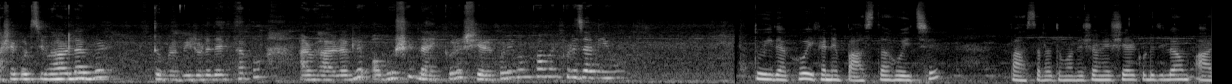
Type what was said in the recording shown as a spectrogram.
আশা করছি ভালো লাগবে। তোমরা ভিডিওটা দেখতে থাকো। আর ভালো লাগলে অবশ্যই লাইক করে শেয়ার করে এবং কমেন্ট করে জানিও। তো এই দেখো, এখানে পাস্তা হয়েছে। পাস্তাটা তোমাদের সঙ্গে শেয়ার করে দিলাম। আর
